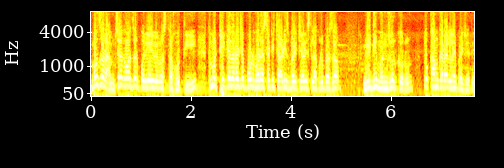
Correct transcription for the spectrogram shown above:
मग जर आमच्या गावात जर पर्यायी व्यवस्था होती तर मग ठेकेदाराचे पोट भरायसाठी चाळीस बेचाळीस लाख रुपयाचा निधी मंजूर करून तो काम करायला नाही पाहिजे ते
